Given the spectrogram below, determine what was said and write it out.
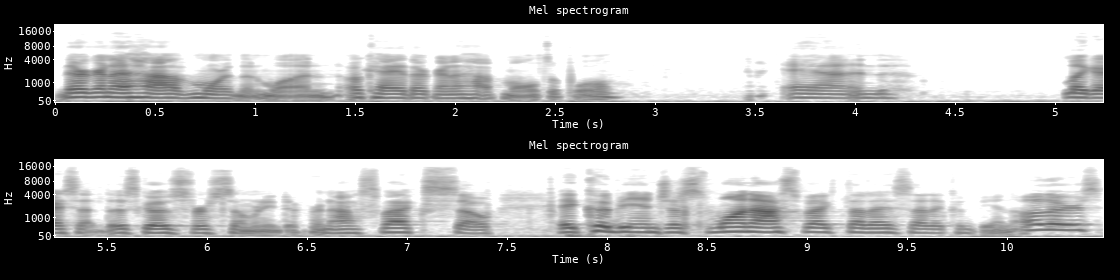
they're gonna have more than one okay? They're gonna have multiple. And like i said this goes for so many different aspects. So it could be in just one aspect that i said it could be in others.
